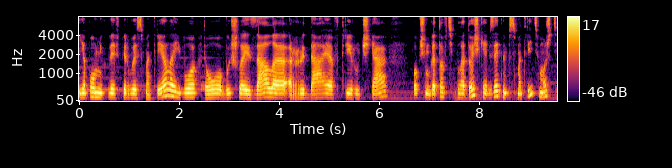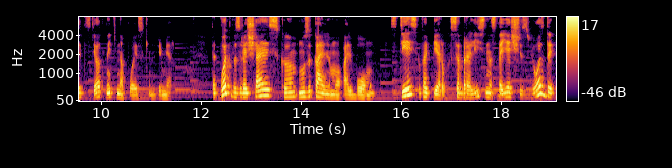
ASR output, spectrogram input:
Я помню, когда я впервые смотрела его, то вышла из зала, рыдая в три ручья. В общем, готовьте платочки, обязательно посмотрите, можете это сделать на кинопоиске, например. Так вот, возвращаясь к музыкальному альбому. Здесь, во-первых, собрались настоящие звезды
